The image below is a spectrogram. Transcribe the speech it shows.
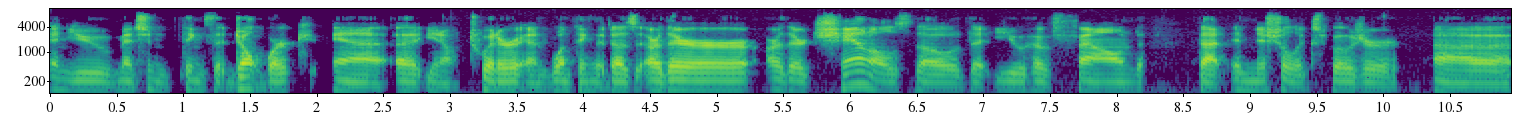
and you mentioned things that don't work, uh, uh, you know, Twitter and one thing that does. Are there are there channels though that you have found that initial exposure uh,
